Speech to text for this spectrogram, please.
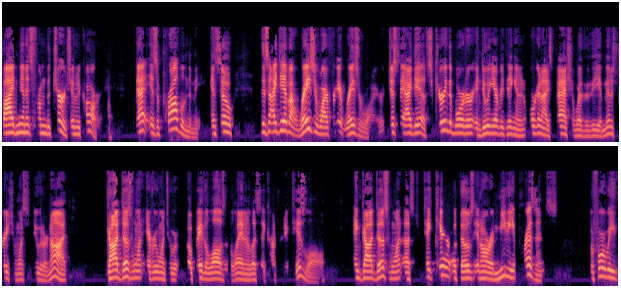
five minutes from the church in a car. That is a problem to me. And so this idea about razor wire, forget razor wire, just the idea of securing the border and doing everything in an organized fashion, whether the administration wants to do it or not. God does want everyone to obey the laws of the land unless they contradict his law. And God does want us to take care of those in our immediate presence before we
